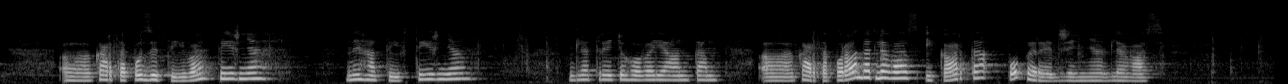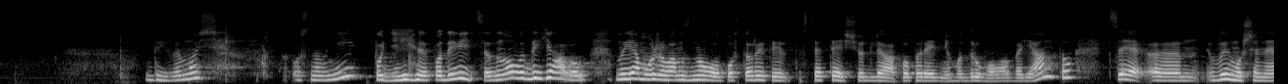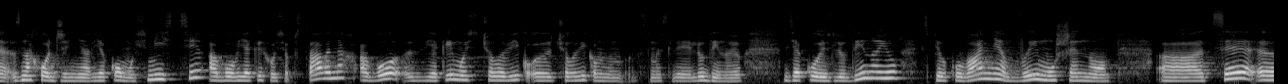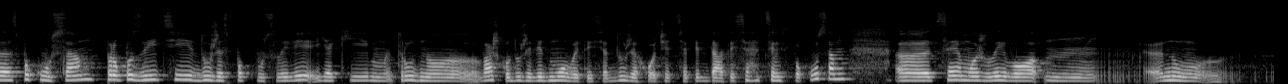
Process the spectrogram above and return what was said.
Карта позитива тижня, негатив тижня для третього варіанта. Е, Карта порада для вас і карта попередження для вас. Дивимось. Основні події. Подивіться, знову диявол. Ну, я можу вам знову повторити все те, що для попереднього другого варіанту. Це е, вимушене знаходження в якомусь місці, або в якихось обставинах, або з якимось чоловік, е, чоловіком, в смислі людиною, з якоюсь людиною спілкування вимушено. Це е, спокуса, пропозиції дуже спокусливі, яким трудно, важко дуже відмовитися, дуже хочеться піддатися цим спокусам. Е, Це можливо е, ну,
